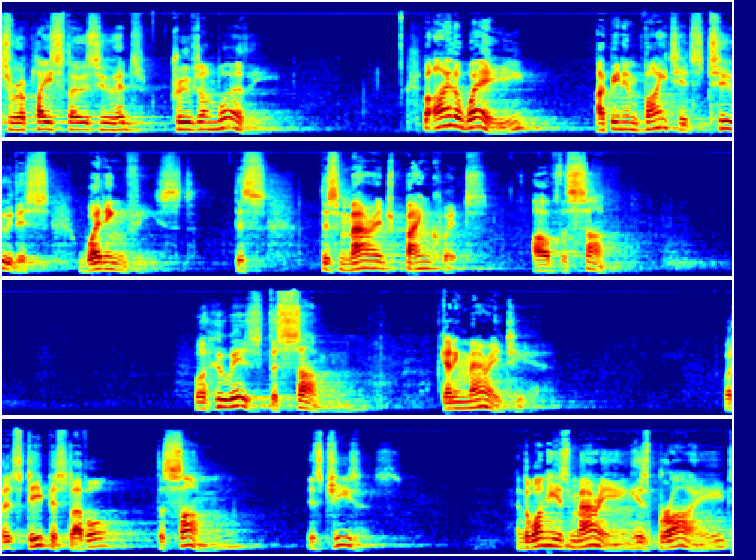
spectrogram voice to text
to replace those who had proved unworthy. But either way, I've been invited to this wedding feast, this, this marriage banquet of the Son. Well, who is the Son getting married here? Well, at its deepest level, the Son is Jesus. And the one he is marrying, his bride,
